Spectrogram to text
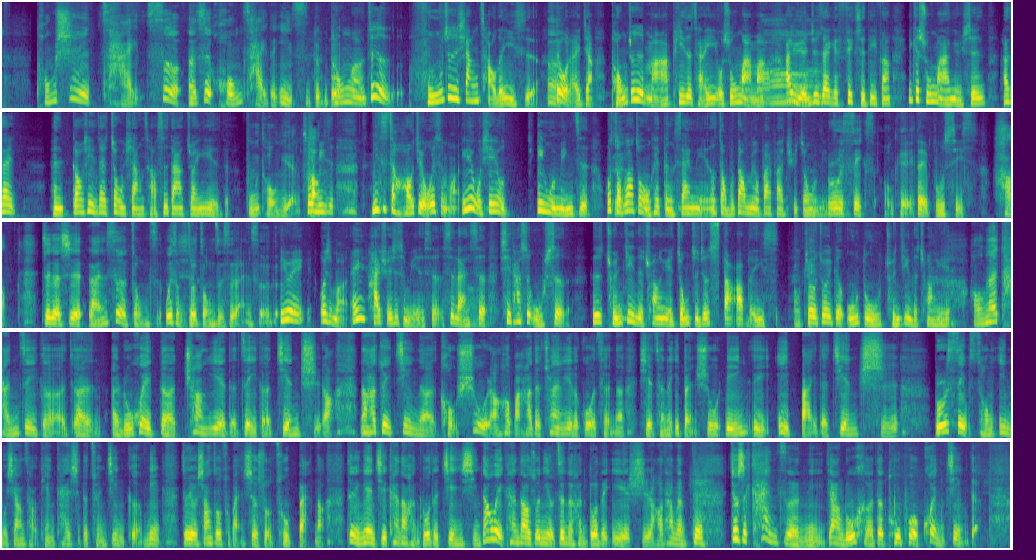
童是彩色，呃，是红彩的意思，对不对？铜啊，这个福就是香草的意思。嗯、对我来讲，铜就是马披着彩衣，有属马嘛。哦、啊，圆就在一个 fix 的地方，一个属马女生，她在很高兴在种香草，是大家专业的麸童园。所以名字名字找好久，为什么？因为我先有英文名字，我找不到中文，我可以等三年，我找不到没有办法取中文名字。Brew Six，OK，对，Brew Six。好，这个是蓝色种子。为什么说种子是蓝色的？因为为什么？哎，海水是什么颜色？是蓝色。其实它是无色的，就是纯净的创业。种子就是 start up 的意思.就做一个无毒纯净的创业。好，我们来谈这个呃呃如慧的创业的这个坚持啊。那他最近呢口述，然后把他的创业的过程呢写成了一本书《零与一百的坚持》。Six 从一亩香草田开始的纯净革命，这由商周出版社所出版啊。这里面其实看到很多的艰辛，但我也看到说你有真的很多的业师，然后他们对，就是看着你这样如何的突破困境的。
